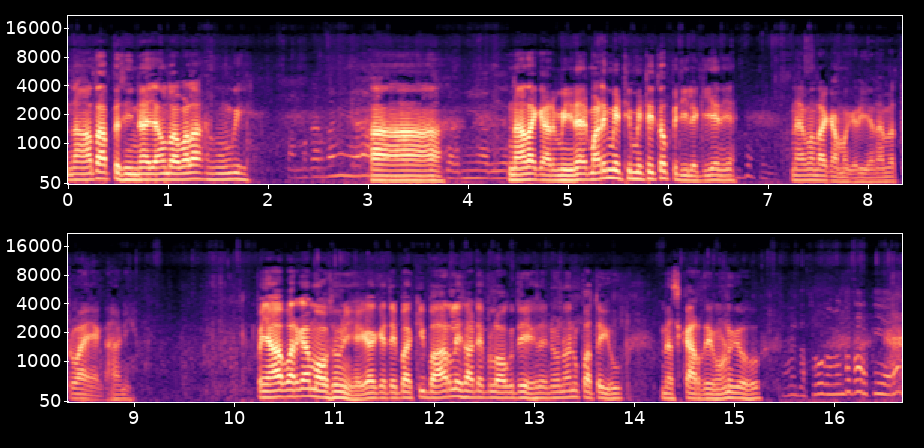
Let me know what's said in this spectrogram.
ਨਾ ਤਾਂ ਪਸੀਨਾ ਜਾਂਦਾ ਵਾਲਾ ਹੂੰ ਵੀ। ਹਾਂ ਨਾ ਤਾਂ ਗਰਮੀ ਨਾ ਮਾੜੀ ਮਿੱਠੀ ਮਿੱਠੀ ਧੁੱਪ ਜੀ ਲੱਗੀ ਜਾਂਦੀ ਹੈ ਨਾ ਬੰਦਾ ਕੰਮ ਕਰੀ ਜਾਂਦਾ ਮੈਂ ਆਇਆ ਕਹਾਣੀ। ਪੰਜਾਬ ਵਰਗਾ ਮੌਸਮ ਨਹੀਂ ਹੈਗਾ ਕਿਤੇ ਬਾਕੀ ਬਾਹਰਲੇ ਸਾਡੇ ਬਲੌਗ ਦੇਖਦੇ ਨੇ ਉਹਨਾਂ ਨੂੰ ਪਤਾ ਹੀ ਹੋਊ ਮਿਸ ਕਰਦੇ ਹੋਣਗੇ ਉਹ। ਦੱਸੋ ਕਮੈਂਟ ਕਰਕੇ ਯਾਰ।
